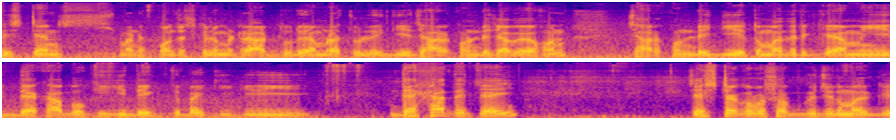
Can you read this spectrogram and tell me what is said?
ডিস্টেন্স মানে পঞ্চাশ কিলোমিটার আর দূরে আমরা চলে গিয়ে ঝাড়খণ্ডে যাব এখন। ঝাড়খণ্ডে গিয়ে তোমাদেরকে আমি দেখাবো কী কী দেখতে পাই, কী কী দেখাতে চাই। চেষ্টা করব সব কিছু তোমাকে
